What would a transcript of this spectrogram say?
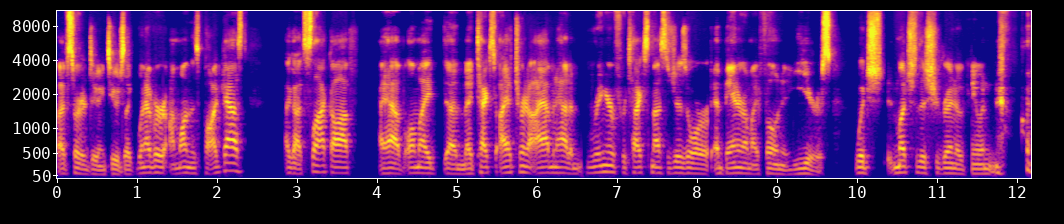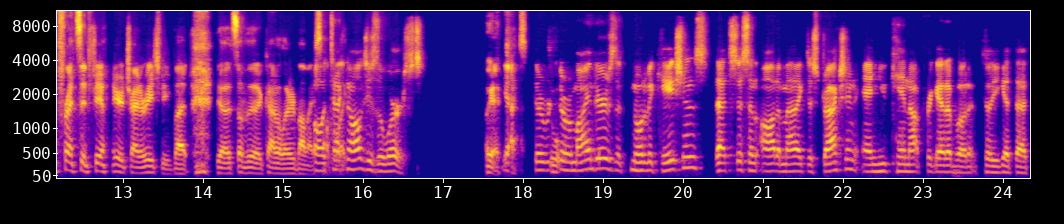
I've started doing too. It's like whenever I'm on this podcast, I got Slack off. I have all my uh, my text. I turn. I haven't had a ringer for text messages or a banner on my phone in years which much to the chagrin of you know, friends and family are trying to reach me. But you know, it's something that I kind of learned about oh, myself. Oh, technology like, is the worst. Okay. Yes. The, the reminders, the notifications, that's just an automatic distraction. And you cannot forget about it until you get that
